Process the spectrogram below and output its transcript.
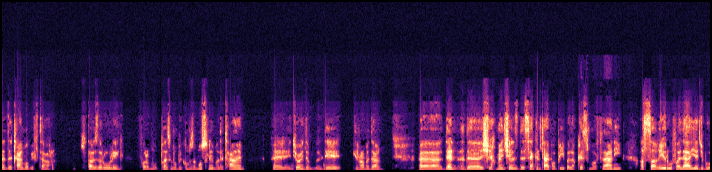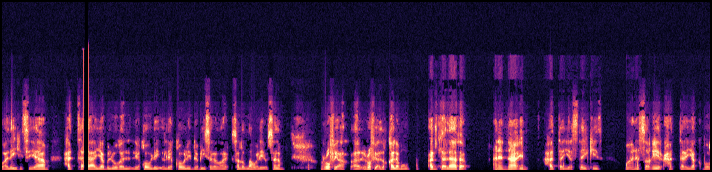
uh, the time of iftar. So that's the ruling for a person who becomes a Muslim at the time during the day in Ramadan. Uh, then the Sheikh mentions the second type of people القسم الثاني الصغير فلا يجب عليه الصيام حتى يبلغ لقول لقول النبي صلى الله عليه وسلم رفع رفع القلم عن ثلاثة عن النائم حتى يستيقظ وعن الصغير حتى يكبر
